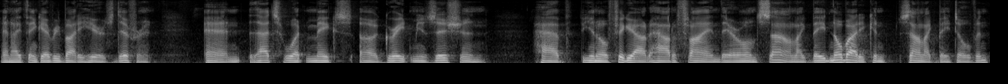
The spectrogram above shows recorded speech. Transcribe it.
and I think everybody hears different. And that's what makes a great musician have, you know, figure out how to find their own sound. Like Be- nobody can sound like Beethoven,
